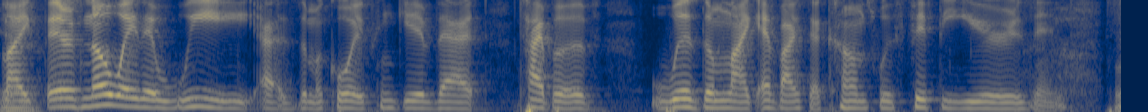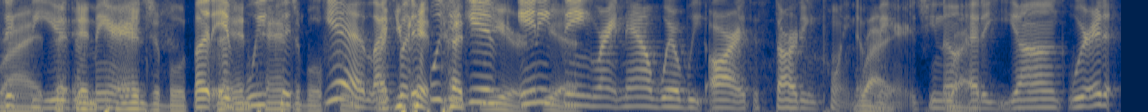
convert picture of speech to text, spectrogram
like there's no way that we as the mccoys can give that type of wisdom like advice that comes with 50 years and 60 Right, years of marriage but if we could intangible yeah like, Like, but if we could give years, yeah. anything right now where we are at the starting point of Right, marriage you know right. at a young we're at,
